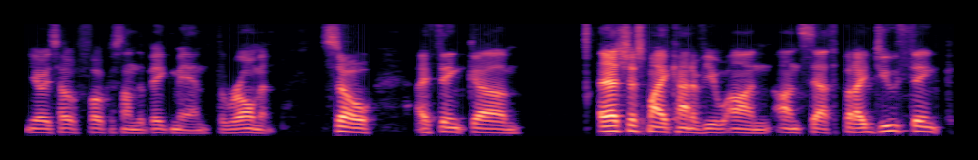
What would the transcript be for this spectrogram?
You always focused on the big man, the Roman. So I think um, that's just my kind of view on on Seth. But I do think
